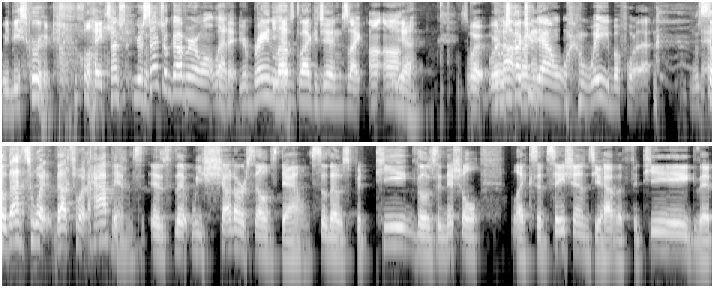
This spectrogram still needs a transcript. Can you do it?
we'd be screwed. like your central governor won't let it. Your brain yeah. loves glycogen. It's like, uh-uh. Yeah. We're, we're not shut running... you down way before that so that's what that's what happens is that we shut ourselves down. So those fatigue those initial like sensations you have a fatigue that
